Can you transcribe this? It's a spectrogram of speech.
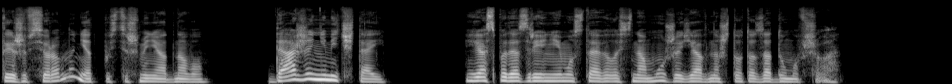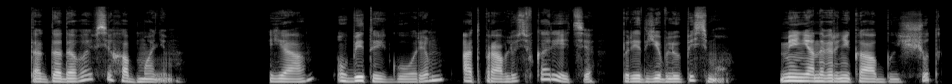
Ты же все равно не отпустишь меня одного. Даже не мечтай. Я с подозрением уставилась на мужа, явно что-то задумавшего. Тогда давай всех обманем. Я, убитый горем, отправлюсь в карете, предъявлю письмо. Меня наверняка обыщут,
